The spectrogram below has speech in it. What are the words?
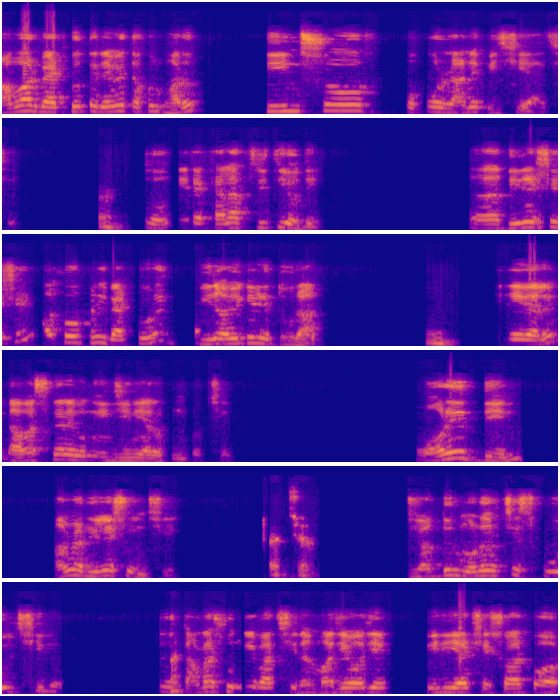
আবার ব্যাট করতে নেমে তখন ভারত তিনশোর ওপর রানে পিছিয়ে আছে। তো এটা খেলা তৃতীয় দিন। দিনের শেষে অল্পখানি ব্যাট করে বিনা উইকেটে দু রান। নিয়ে গেলে গাভাস্কার এবং ইঞ্জিনিয়ার ওপেন করছেন। পরের দিন আমরা রিলে শুনছি। আচ্ছা। যতদূর মনে হচ্ছে স্কুল ছিল। তো টানা শুনতে পাচ্ছি না। মাঝে মাঝে পিরিয়ড শেষ হওয়ার পর।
